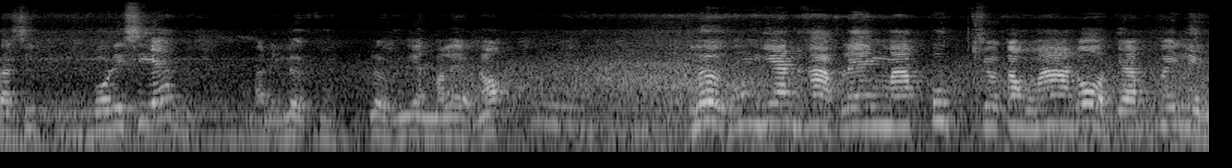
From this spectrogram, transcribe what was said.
ก็สิบ่ได้เสียบัดนี้เลิกเลิกเรียนมาแล้วเนาะ เเลิกโรงเรียนคาบแรงมาปุ๊บเกี่ยวต้องมาโลดอย่าไปเล่น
